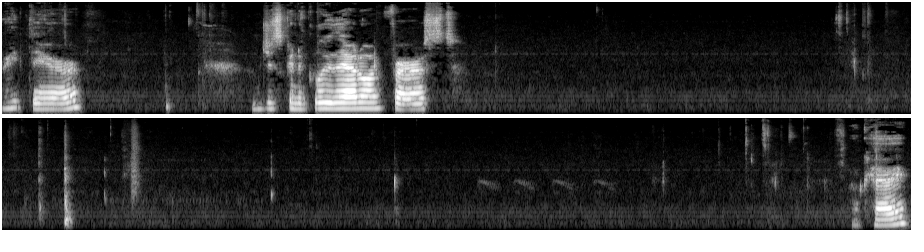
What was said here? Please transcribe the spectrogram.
Right there. I'm just going to glue that on first. Okay.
